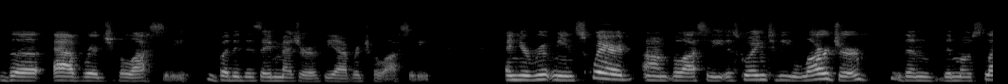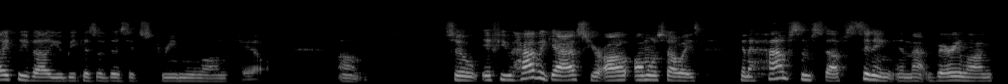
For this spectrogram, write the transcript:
the average velocity, but it is a measure of the average velocity. And your root mean squared um, velocity is going to be larger than the most likely value because of this extremely long tail. Um, so if you have a gas, you're al almost always going to have some stuff sitting in that very long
